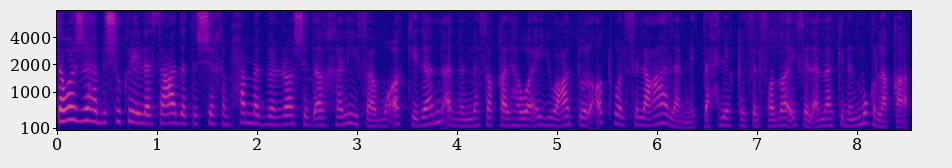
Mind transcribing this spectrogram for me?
توجه بالشكر إلى سعادة الشيخ محمد بن راشد الخليفة مؤكدا أن النفق الهوائي يعد الأطول في العالم للتحليق في الفضاء في الأماكن المغلقة.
